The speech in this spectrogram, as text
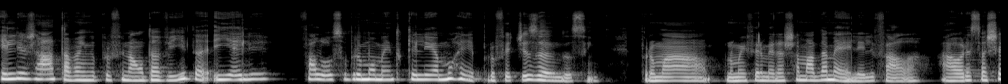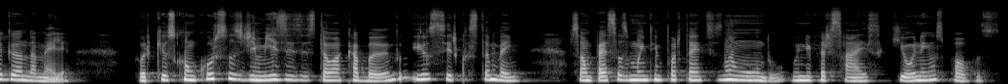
ele já estava indo para o final da vida e ele falou sobre o momento que ele ia morrer, profetizando, assim, para uma, uma enfermeira chamada Amélia. Ele fala: A hora está chegando, Amélia porque os concursos de Mises estão acabando e os circos também. São peças muito importantes no mundo, universais, que unem os povos.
